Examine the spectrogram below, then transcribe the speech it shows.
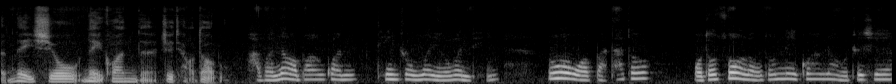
呃内修内观的这条道路。好吧，那我帮观听众问一个问题：如果我把它都我都做了，我都内观了，我这些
